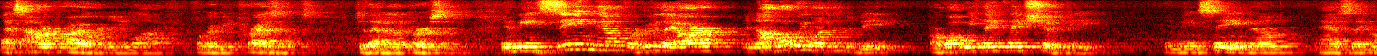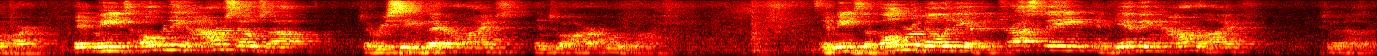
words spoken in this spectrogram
That's our priority in life. We're going to be present to that other person. It means seeing them for who they are and not what we want them to be or what we think they should be. It means seeing them as they are. It means opening ourselves up to receive their lives into our own life. It means the vulnerability of entrusting and giving our life to another,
